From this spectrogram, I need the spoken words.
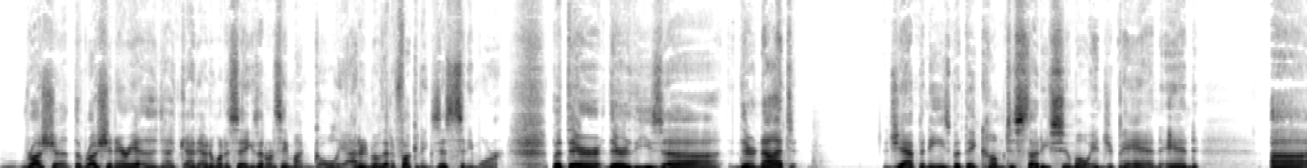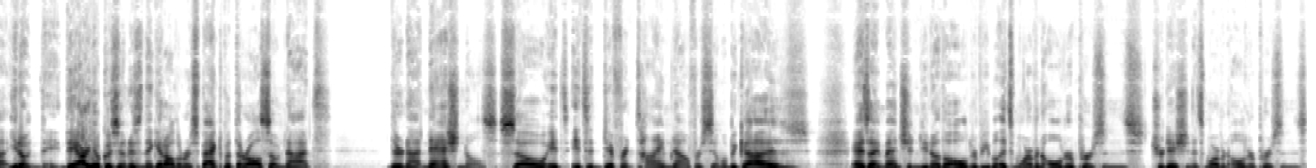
Russia, the Russian area. I, I don't want to say because I don't want to say Mongolia. I don't know that it fucking exists anymore. But they're they're these uh, they're not Japanese, but they come to study sumo in Japan, and uh, you know they, they are yokozunas and they get all the respect, but they're also not they're not nationals. So it's it's a different time now for sumo because, as I mentioned, you know the older people. It's more of an older person's tradition. It's more of an older person's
